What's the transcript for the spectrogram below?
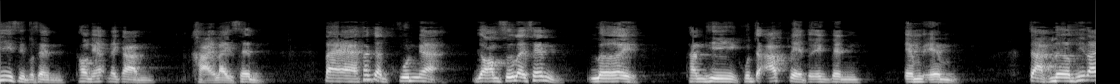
ยี่สิบเปอร์เซ็นเท่านี้ในการขายไลเส้น แต่ถ้าเกิดคุณเนี่ยยอมซื้อไลเส้นเลยทันทีคุณจะอัปเกรดตัวเองเป็น MM จากเดิมที่ได้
